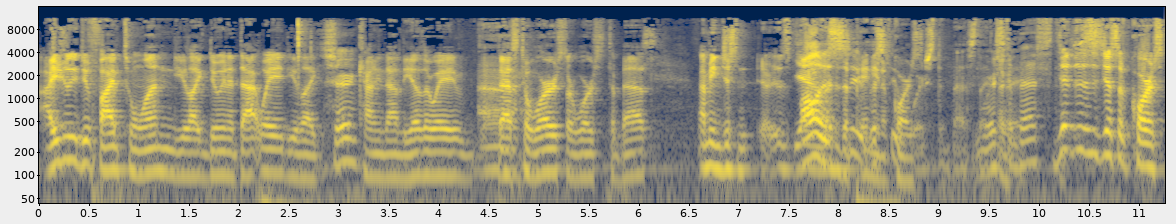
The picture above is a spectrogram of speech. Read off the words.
I usually do five to one. Do you like doing it that way? Do you like Sure. counting down the other way, best to worst or worst to best? I mean, just Yeah, all this is do- opinion, let's of do course. Worst to best. I Worst to best. This is just, of course,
